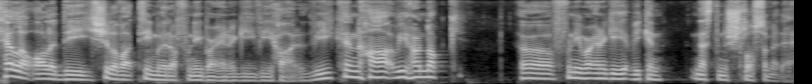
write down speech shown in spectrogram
telle alle de kilowatt-timer av fornybar energi vi har. Vi, ha, vi har nok uh, fornybar energi at vi kan nesten slåss med det.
